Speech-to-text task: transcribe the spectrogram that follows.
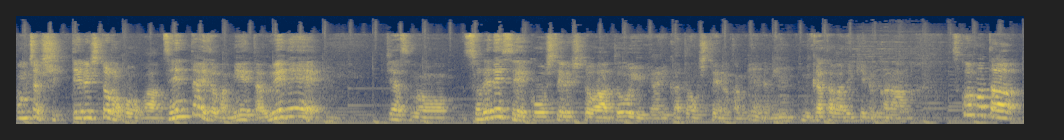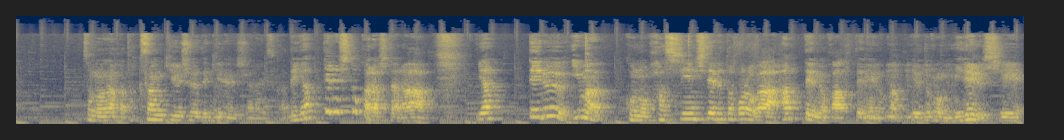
もちろん知ってる人の方が全体像が見えた上で、じゃあそのそれで成功してる人はどういうやり方をしてるのかみたいな見,、うん。見方ができるからそこはまたそのなんかたくさん吸収できるじゃないですか。でやってる人からしたらやってる今この発信してるところが合ってるのか合ってねえのかっていうところも見れるし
